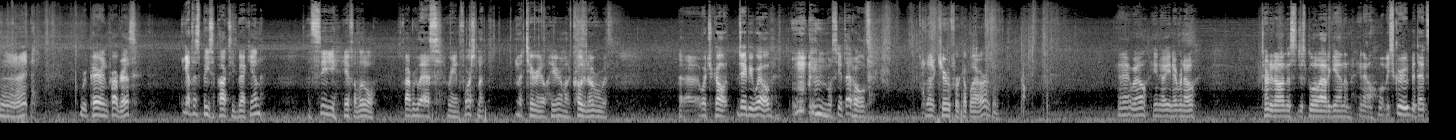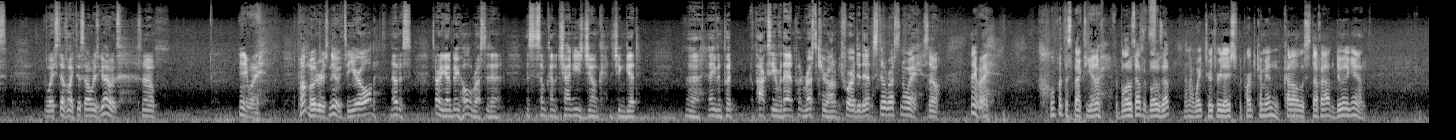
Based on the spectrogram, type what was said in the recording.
All right, repair in progress. Got this piece epoxy back in. Let's see if a little fiberglass reinforcement material here, I'm gonna coat it over with uh, what you call it, JB Weld. we'll see if that holds. Let it cure for a couple hours and yeah, well, you know, you never know. Turn it on, this will just blow out again and you know, we'll be screwed, but that's the way stuff like this always goes. So anyway, pump motor is new. It's a year old. Notice it's already got a big hole rusted in it. This is some kind of Chinese junk that you can get. Uh, I even put epoxy over that and put rust cure on it before I did that and it's still rusting away. So anyway, we'll put this back together. If it blows up, it blows up. Then I wait two or three days for the part to come in and cut all this stuff out and do it again.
